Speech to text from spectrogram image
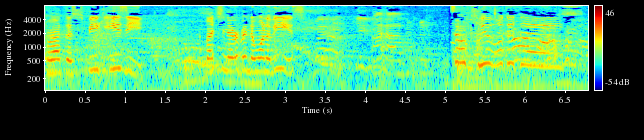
We're at the Speakeasy. I Bet you've never been to one of these. I have. So cute, look at this.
